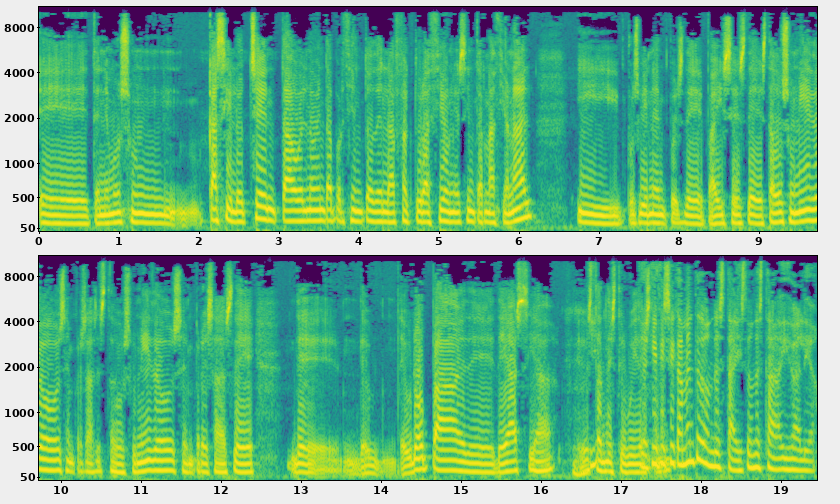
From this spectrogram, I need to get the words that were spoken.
Eh, tenemos un, casi el 80 o el 90% de la facturación es internacional y pues vienen pues de países de Estados Unidos, empresas de Estados Unidos, empresas de, de, Europa, de, Asia, están distribuidos. ¿Y aquí físicamente dónde estáis? ¿Dónde está Igalia?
